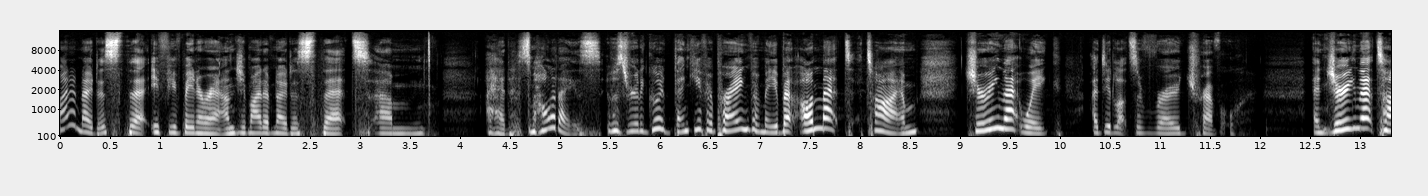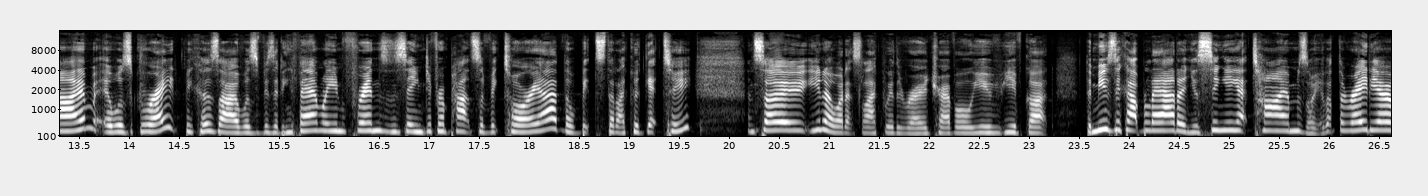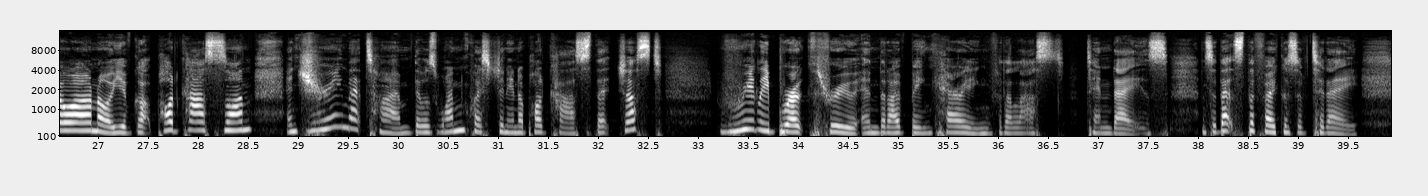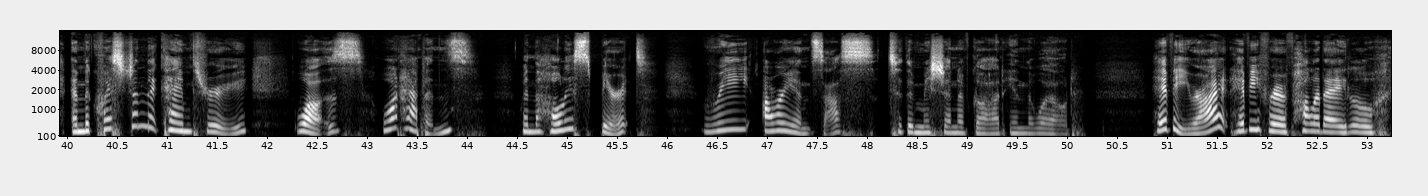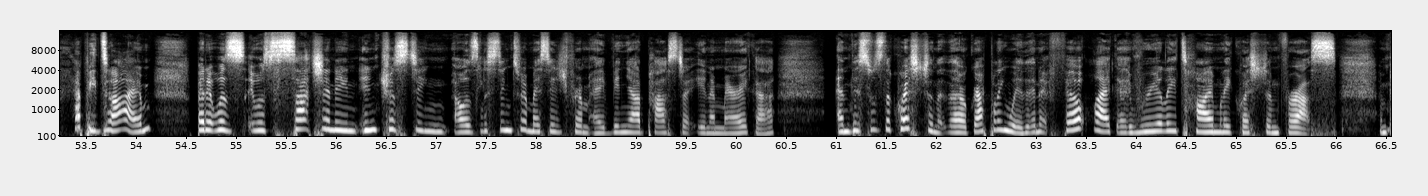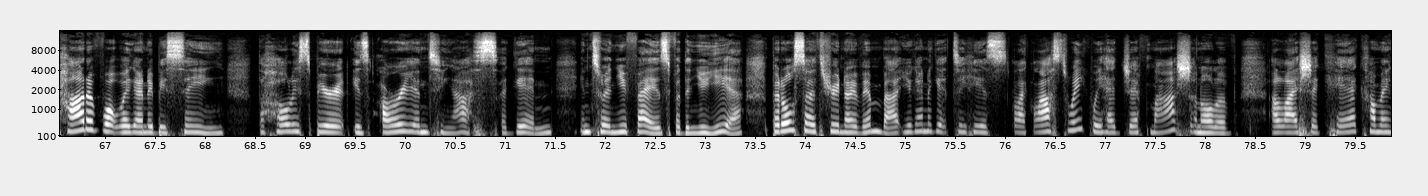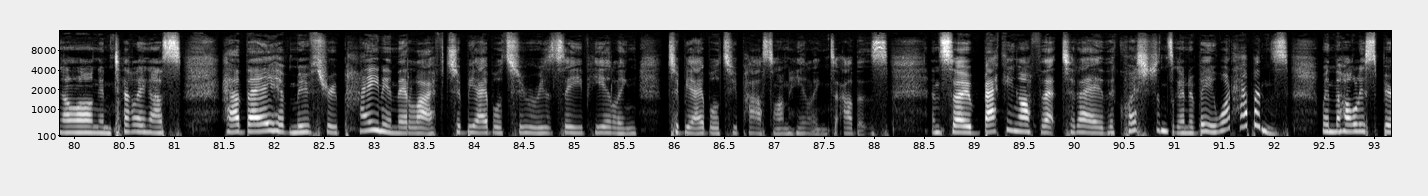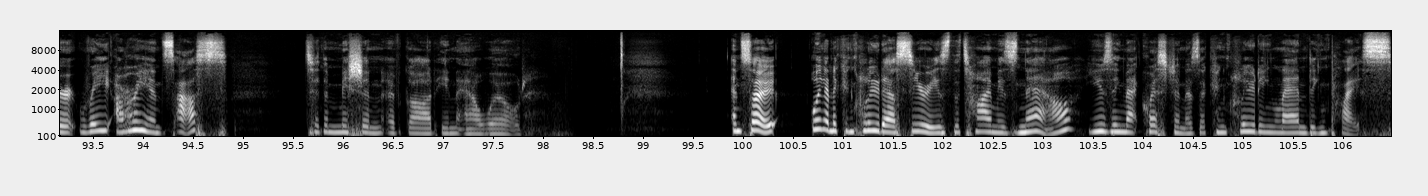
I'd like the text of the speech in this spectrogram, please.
might have noticed that if you've been around, you might have noticed that um, I had some holidays. It was really good. Thank you for praying for me. But on that time, during that week, I did lots of road travel. And during that time, it was great because I was visiting family and friends and seeing different parts of Victoria, the bits that I could get to. And so, you know what it's like with road travel. You've, you've got the music up loud and you're singing at times, or you've got the radio on, or you've got podcasts on. And during that time, there was one question in a podcast that just really broke through and that I've been carrying for the last 10 days. And so that's the focus of today. And the question that came through was what happens when the Holy Spirit reorients us to the mission of God in the world? Heavy, right? Heavy for a holiday little happy time, but it was it was such an in interesting. I was listening to a message from a vineyard pastor in America, and this was the question that they were grappling with, and it felt like a really timely question for us. And part of what we're going to be seeing the Holy Spirit is orienting us again into a new phase for the new year. But also through November, you're going to get to hear, like last week, we had Jeff Marsh and all of Elisha Care coming along and telling us how they have moved through pain in their life to be able to receive healing, to be able to pass on healing to others. And so, backing off that today, the question's going to be what happens when the Holy Spirit reorients us to the mission of God in our world? And so we're going to conclude our series, The Time Is Now, using that question as a concluding landing place.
